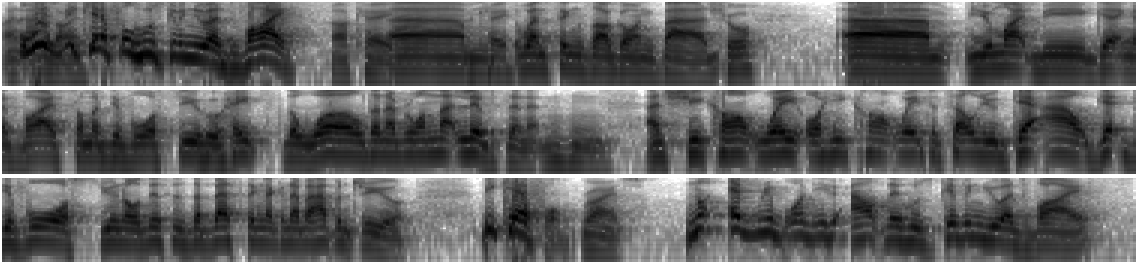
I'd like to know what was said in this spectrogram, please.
And Always be careful who's giving you advice Okay, um, okay. when things are going bad. Sure. Um, you might be getting advice from a divorcee who hates the world and everyone that lives in it. Mm-hmm. And she can't wait or he can't wait to tell you, get out, get divorced. You know, this is the best thing that can ever happen to you. Be careful. Right. Not everybody out there who's giving you advice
